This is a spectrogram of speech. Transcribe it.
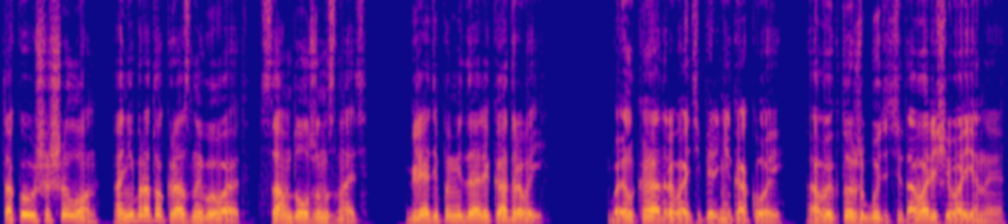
«Такой уж эшелон. Они, браток, разные бывают. Сам должен знать. Глядя по медали кадровой». «Был кадровый, а теперь никакой. А вы кто же будете, товарищи военные?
